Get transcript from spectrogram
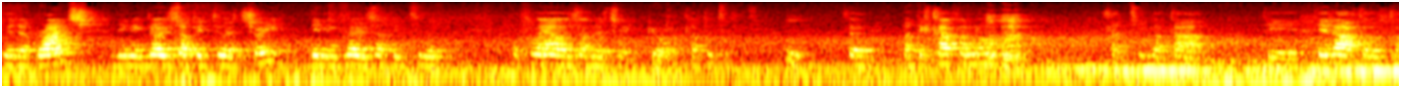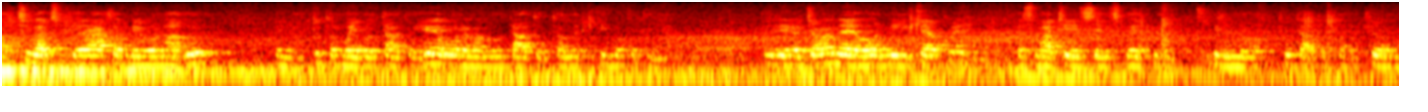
with a branch, then it grows up into a tree, then it grows up into the, the flowers on the tree. Ka putu. So, pa te kāwhano, ka te, te rākau, ka tuatu te rākau me o nā hu, nā puta tota mai o tātou, he oranga o tātou tamariki moko puna. Rera John, e o mihi kia koe, that's my ten cents worth, even though tu tātou para kia ora.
